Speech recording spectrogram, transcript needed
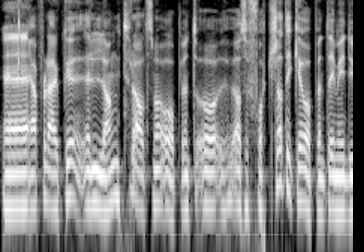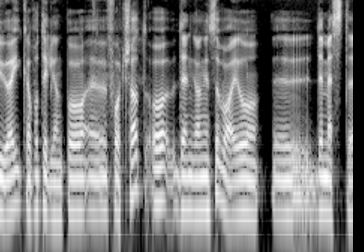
Eh, ja, for det er jo ikke langt fra alt som er åpent, og altså fortsatt ikke åpent i mye du ikke har fått tilgang på uh, fortsatt. Og den gangen så var jo det meste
